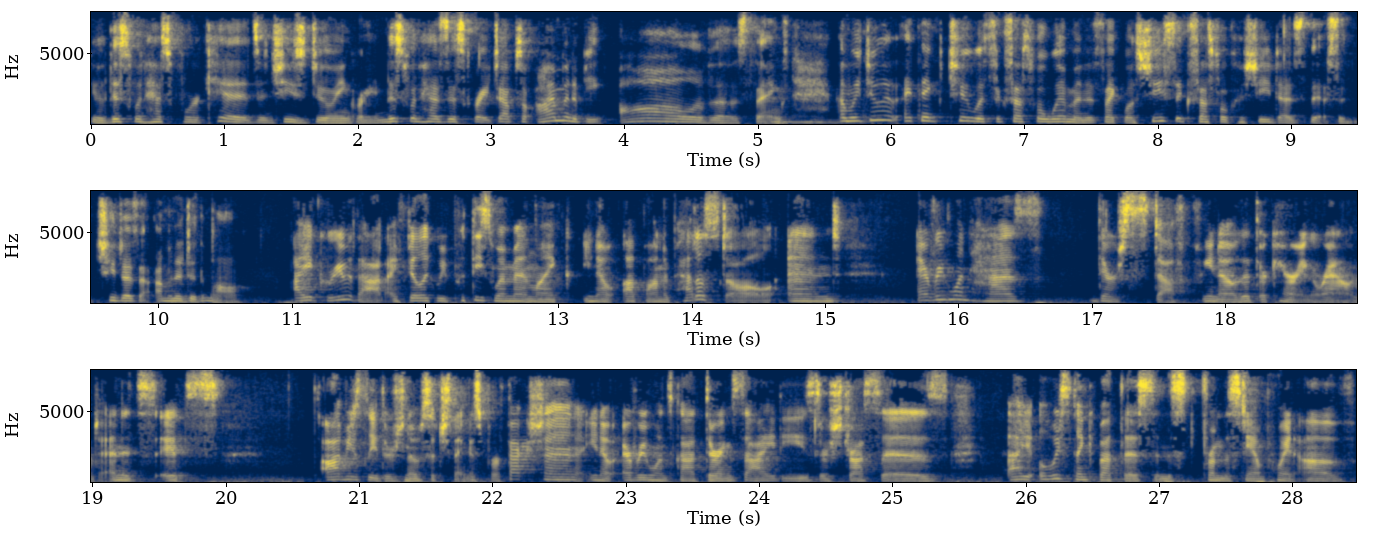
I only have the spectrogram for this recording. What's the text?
you know this one has four kids and she's doing great, and this one has this great job, so I'm going to be all of those things. Mm-hmm. And we do it, I think, too with successful women. It's like, well, she's successful because she does this and she does that. I'm going to do them all. I agree with that. I feel like we put these women like, you know, up on a pedestal and everyone has their stuff, you know, that they're carrying around. And it's it's obviously there's no such thing as perfection. You know, everyone's got their anxieties, their stresses. I always think about this, this from the standpoint of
